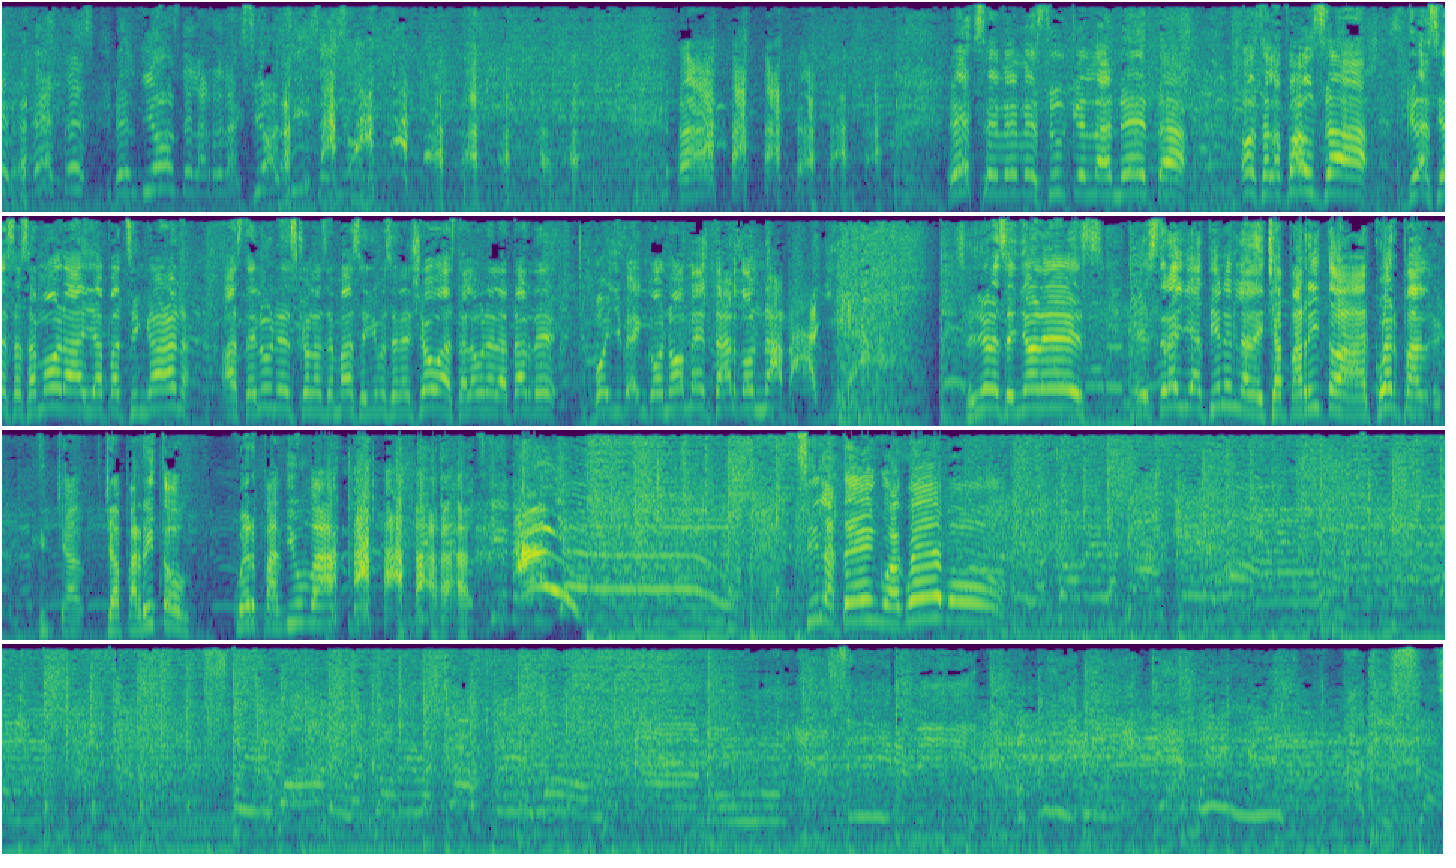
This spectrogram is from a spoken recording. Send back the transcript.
Este es el dios de la redacción. Sí, señor. Ese bebé que es la neta. Vamos a la pausa. Gracias a Zamora y a Patzingán. Hasta el lunes con los demás. Seguimos en el show. Hasta la una de la tarde. Voy y vengo. No me tardo nada. Yeah. Señores, señores. Estrella, tienen la de chaparrito a cuerpa. Cha- chaparrito, cuerpa de uva. Sí la tengo, a huevo.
